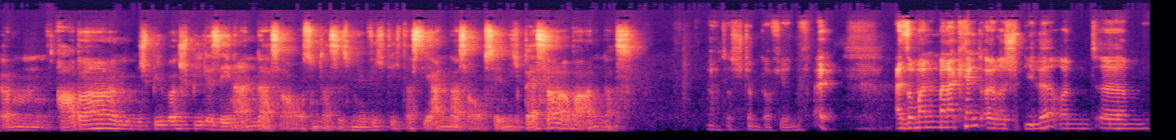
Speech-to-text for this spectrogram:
Ähm, aber Spielberg-Spiele sehen anders aus und das ist mir wichtig, dass die anders aussehen. Nicht besser, aber anders. Ach, das stimmt auf jeden Fall. Also man, man erkennt eure Spiele und ähm,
